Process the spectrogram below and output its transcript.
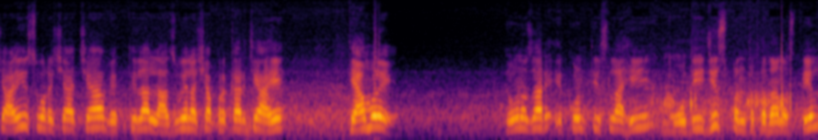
चाळीस वर्षाच्या व्यक्तीला लाजवेल अशा प्रकारची आहे. त्यामुळे दोन हज़ार एकोणतीसलाही मोदीजीच पंतप्रधान असतील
